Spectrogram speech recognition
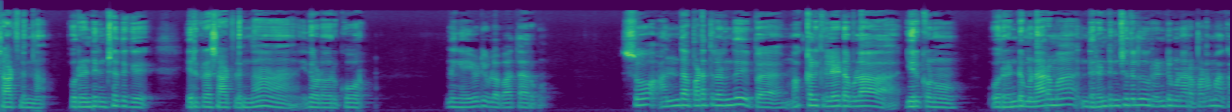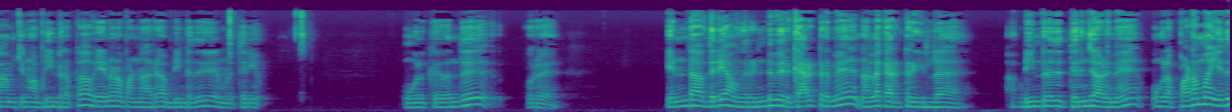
ஷார்ட் ஃபிலிம் தான். ஒரு ரெண்டு நிமிஷத்துக்கு இருக்கிற ஷார்ட் ஃபிலிம் தான் இதோட ஒரு கோர் நீங்கள் யூடியூப்பில் பார்த்தா இருக்கும். ஸோ அந்த படத்துலேருந்து இப்போ மக்களுக்கு ரிலேட்டபுளாக இருக்கணும். ஒரு ரெண்டு மணி நேரமாக இந்த ரெண்டு நிமிஷத்துலேருந்து ஒரு ரெண்டு மணி நேரம் படமாக காமிக்கணும் அப்படின்றப்ப அவர் என்னென்ன பண்ணார் அப்படின்றது நம்மளுக்கு தெரியும். உங்களுக்கு வந்து ஒரு எண்ட் ஆஃப் த டே அவங்க ரெண்டு பேர் கேரக்டருமே நல்ல கேரக்டர் இல்லை அப்படின்றது தெரிஞ்சாலுமே உங்களை படமாக எது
